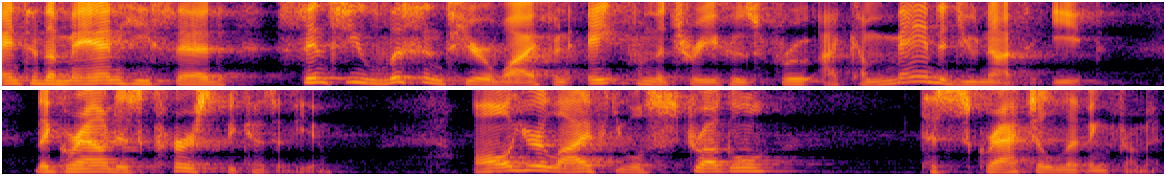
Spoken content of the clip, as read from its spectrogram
And to the man he said, Since you listened to your wife and ate from the tree whose fruit I commanded you not to eat, the ground is cursed because of you. All your life, you will struggle to scratch a living from it.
